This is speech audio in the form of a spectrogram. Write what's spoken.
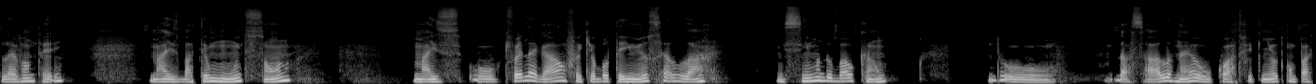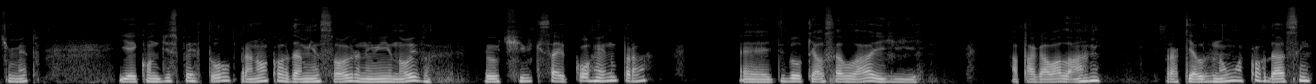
levantei, mas bateu muito sono. Mas o que foi legal foi que eu botei meu celular em cima do balcão do da sala, né? O quarto fica em outro compartimento. E aí quando despertou, para não acordar minha sogra nem minha noiva, eu tive que sair correndo para é, desbloquear o celular e apagar o alarme para que elas não acordassem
